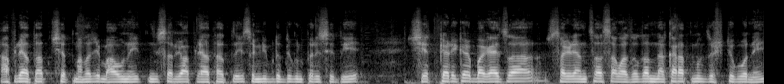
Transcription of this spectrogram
आपल्या हातात शेतमालाचे भाव नाहीत निसर्ग आपल्या हातात नाही सगळी प्रतिकूल परिस्थिती आहे. शेतकऱ्याकडे बघायचा सगळ्यांचा समाजाचा नकारात्मक दृष्टिकोन आहे.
